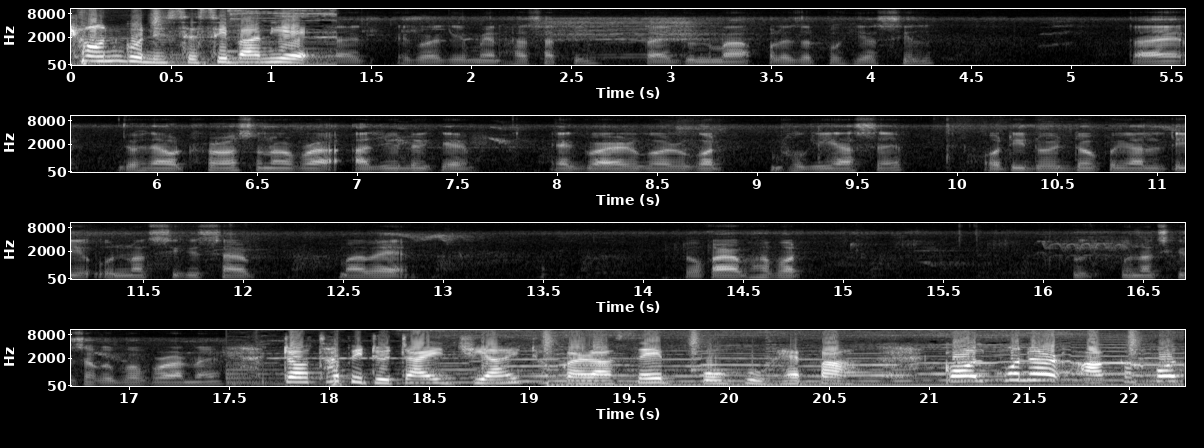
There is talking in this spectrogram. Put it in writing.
ক্ষণ গণিছে শিৱানীয়ে। এগৰাকী মেধা ছাত্ৰী তাই ডুনমা কলেজত পঢ়ি আছিল। তাই দুহেজাৰ ওঠৰ চনৰ পৰা আজিলৈকে এক দুৰাৰোগ্য ৰোগত ভুগি আছে। অতি দৰিদ্ৰ পৰিয়ালটি উন্নত চিকিৎসাৰ বাবে টকাৰ অভাৱত উন্নত চিকিৎসা কৰিব পৰা নাই। তথাপিতো তাই জীয়াই থকাৰ আছে বহু হেঁপাহ। কল্পনাৰ আকাশত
